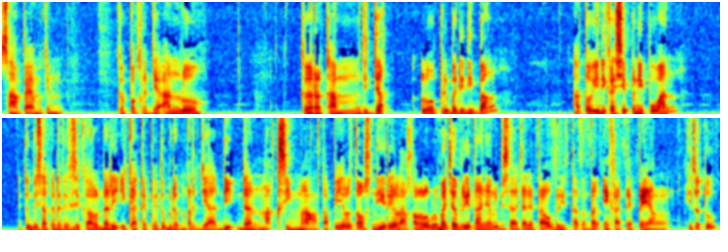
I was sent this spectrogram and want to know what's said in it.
sampai mungkin ke pekerjaan lo ke rekam jejak lo pribadi di bank atau indikasi penipuan itu bisa kedeteksi kalau dari IKTP itu benar-benar jadi dan maksimal. Tapi lo tahu sendiri lah kalau lo belum baca beritanya lo bisa cari tahu berita tentang IKTP yang itu tuh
